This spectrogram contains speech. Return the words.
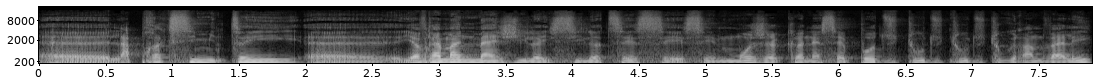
euh, la proximité, euh, il y a vraiment une magie là, ici. Là, moi, je connaissais pas du tout, du tout, du tout Grande-Vallée.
